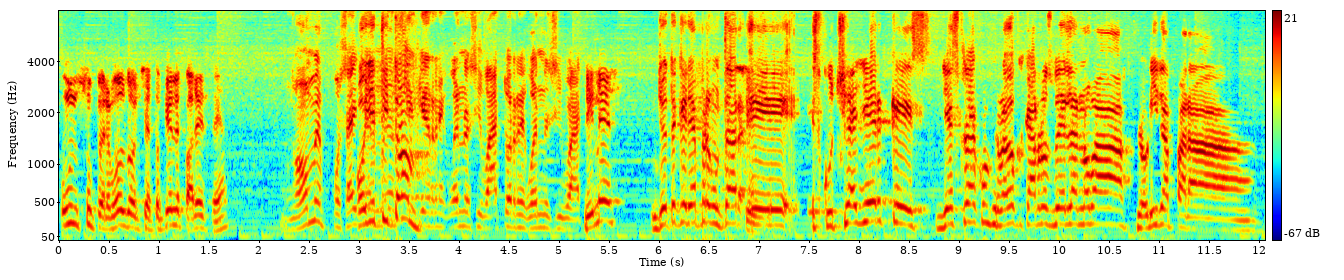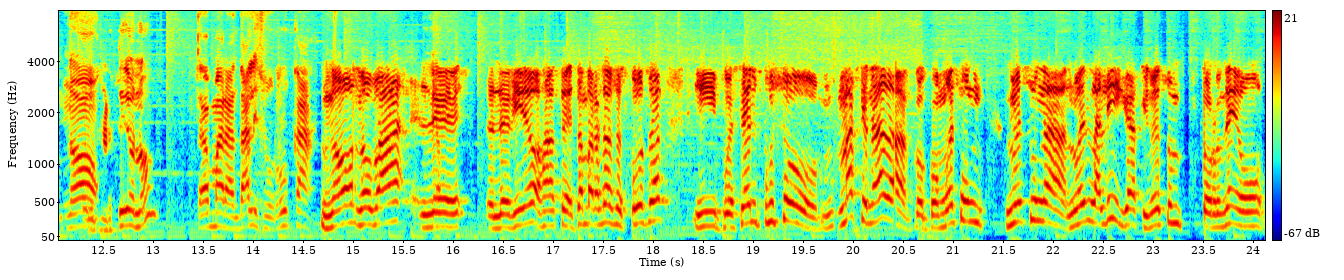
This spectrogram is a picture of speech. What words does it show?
un Super Bowl, Don Cheto, ¿qué le parece? eh? No, me, pues ahí Oye, Tito. que Es re bueno ese vato, es re bueno ese vato. Dime. Yo te quería preguntar, eh, escuché ayer que ya está confirmado que Carlos Vela no va a Florida para No. el partido, ¿no? Está Marandal y su ruca. No, no va, le, le dio, ajá, está embarazada su esposa y pues él puso, más que nada, co- como es un, no es una, no es la liga, sino es un torneo,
